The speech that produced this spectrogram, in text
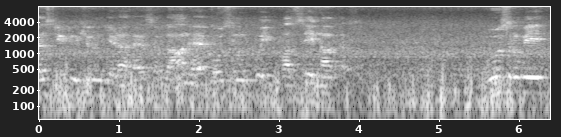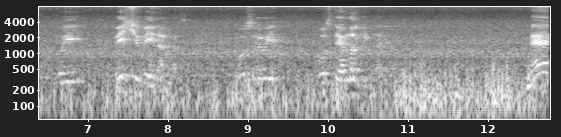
ਕਨਸਟੀਟਿਊਸ਼ਨ ਜਿਹੜਾ ਹੈ, ਸੰਵਿਧਾਨ ਹੈ, ਉਸ ਨੂੰ ਕੋਈ ਪਾਸੇ ਨਾ ਕਰ ਸਕੇ। ਉਸ ਨੂੰ ਵੀ ਕੋਈ ਵਿਸ਼ ਵੇ ਨਾ ਕਰ ਸਕੇ। ਉਸ ਨੂੰ ਵੀ ਉਸ ਤੇ ਅਮਲ ਕੀਤਾ ਜਾਵੇ। ਮੈਂ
